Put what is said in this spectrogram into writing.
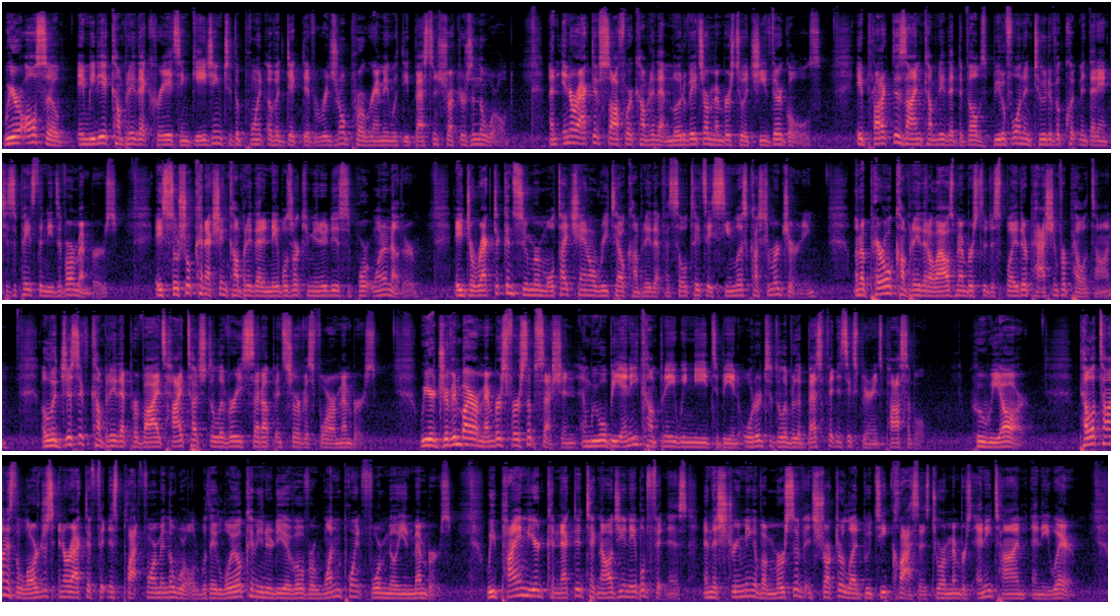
We are also a media company that creates engaging to the point of addictive original programming with the best instructors in the world, an interactive software company that motivates our members to achieve their goals. A product design company that develops beautiful and intuitive equipment that anticipates the needs of our members, a social connection company that enables our community to support one another, a direct to consumer multi channel retail company that facilitates a seamless customer journey, an apparel company that allows members to display their passion for Peloton, a logistics company that provides high touch delivery, setup, and service for our members. We are driven by our members' first obsession, and we will be any company we need to be in order to deliver the best fitness experience possible. Who we are. Peloton is the largest interactive fitness platform in the world with a loyal community of over 1.4 million members. We pioneered connected technology enabled fitness and the streaming of immersive instructor led boutique classes to our members anytime, anywhere.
